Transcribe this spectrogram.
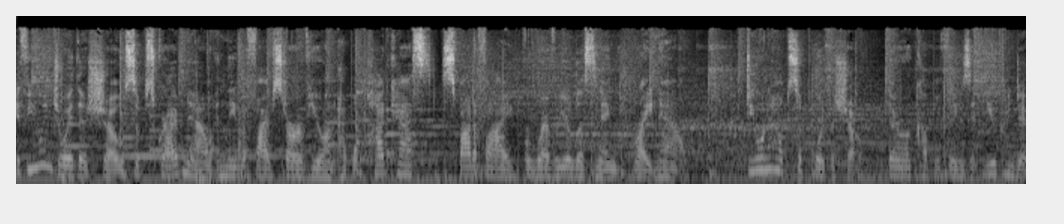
If you enjoy this show, subscribe now and leave a five star review on Apple Podcasts, Spotify, or wherever you're listening right now. You want to help support the show? There are a couple things that you can do.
